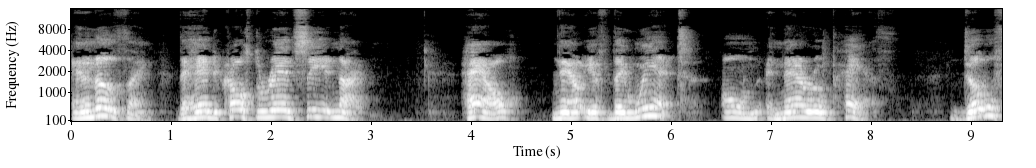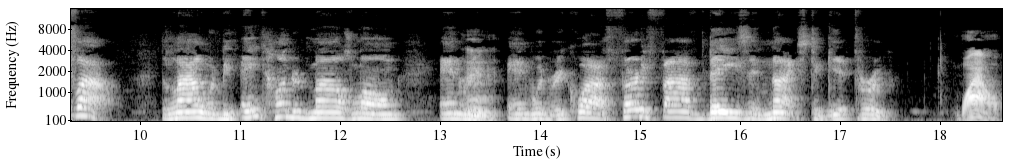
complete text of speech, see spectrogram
And another thing, they had to cross the Red Sea at night. How? Now, if they went on a narrow path, double file, the line would be 800 miles long and re- hmm. and would require 35 days and nights to get through. Wow.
